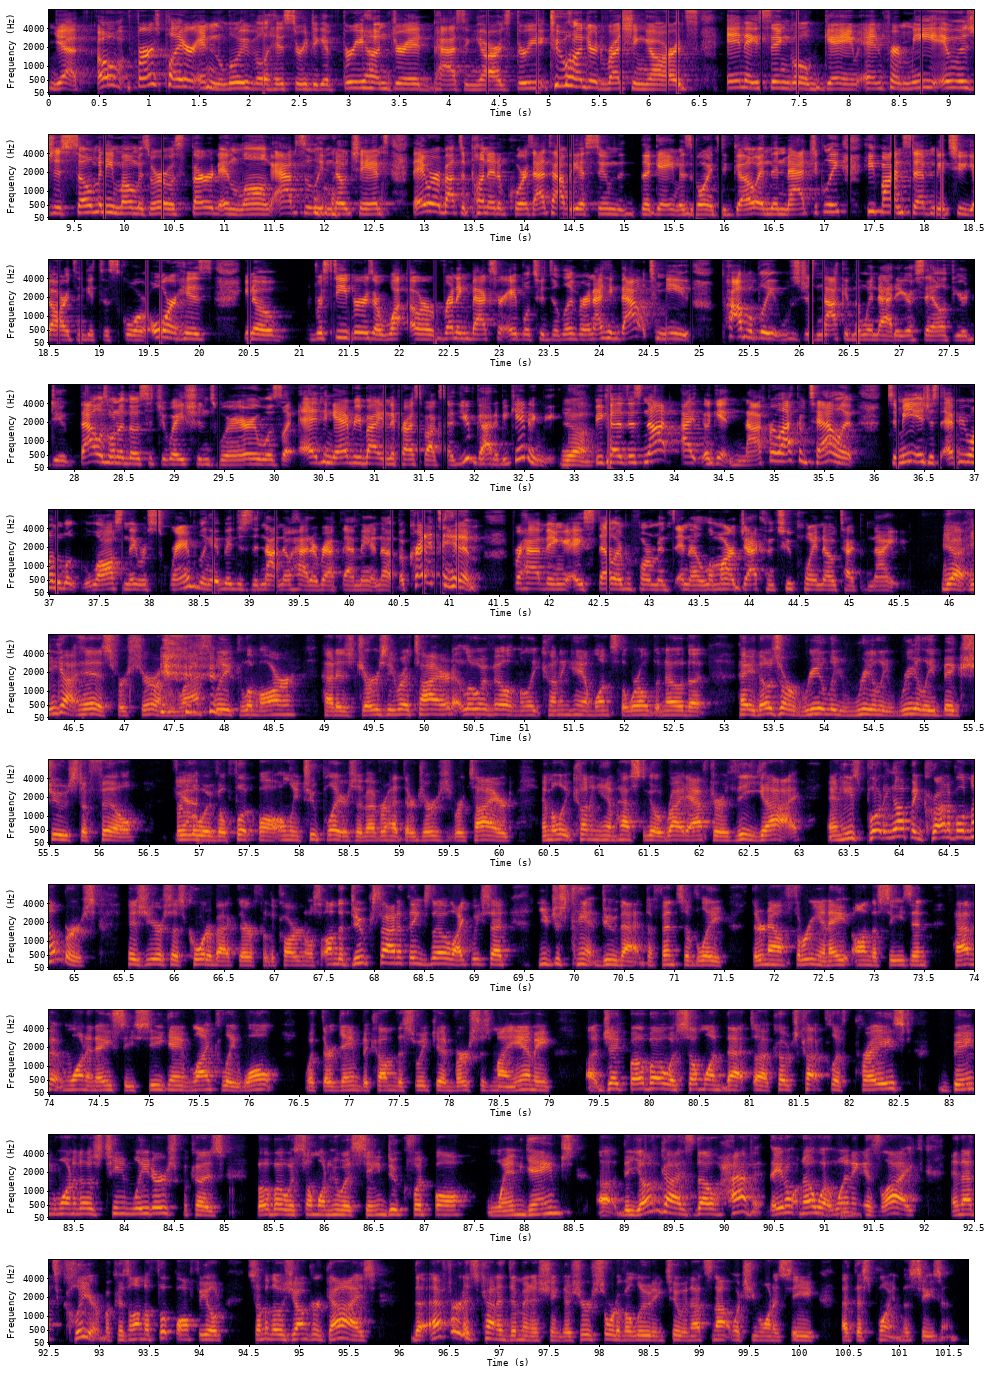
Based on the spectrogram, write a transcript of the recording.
Yeah. Oh, first player in Louisville history to give 300 passing yards, three 200 rushing yards in a single game. And for me, it was just so many moments where it was third and long, absolutely no chance. They were about to punt it, of course. That's how we assume the, the game is going to go. And then magically, he finds 72 yards and gets a score, or his, you know, receivers or or running backs are able to deliver. And I think that to me probably was just knocking the wind out of your sail if you're Duke. That was one of those situations where it was like I think everybody in the press box said, "You've got to be kidding me!" Yeah, because it's not. I again, not for lack of talent. To me, it's just everyone looked lost and they were scrambling and they just did not know how to wrap that man up. But credit to him for having a stellar performance in a Lamar Jackson 2.0 type of night. Yeah, he got his for sure. I mean, last week Lamar had his jersey retired at Louisville, and Malik Cunningham wants the world to know that hey, those are really, really, really big shoes to fill for yeah. Louisville football. Only two players have ever had their jersey retired, and Malik Cunningham has to go right after the guy, and he's putting up incredible numbers his years as quarterback there for the Cardinals. On the Duke side of things, though, like we said, you just can't do that defensively. They're now three and eight on the season haven't won an ACC game, likely won't with their game to come this weekend versus Miami. Uh, Jake Bobo was someone that uh, Coach Cutcliffe praised being one of those team leaders because Bobo is someone who has seen Duke football win games. Uh, the young guys, though, haven't. They don't know what mm-hmm. winning is like, and that's clear because on the football field, some of those younger guys, the effort is kind of diminishing, as you're sort of alluding to, and that's not what you want to see at this point in the season.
